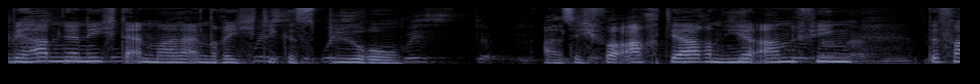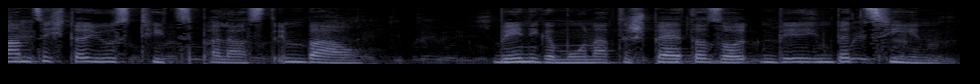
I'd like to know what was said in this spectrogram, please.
Wir haben ja nicht einmal ein richtiges Büro. Als ich vor acht Jahren hier anfing, befand sich der Justizpalast im Bau. Wenige Monate später sollten wir ihn beziehen.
